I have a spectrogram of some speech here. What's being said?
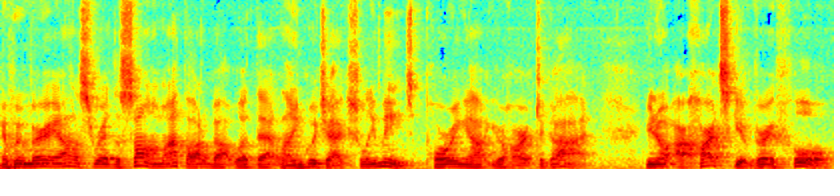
And when Mary Alice read the psalm, I thought about what that language actually means pouring out your heart to God. You know, our hearts get very full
